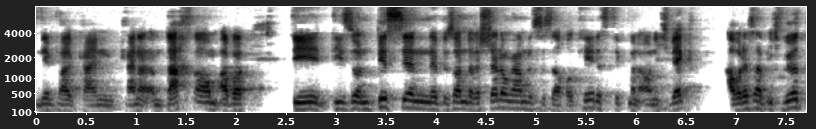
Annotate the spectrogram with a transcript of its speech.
in dem Fall kein, keiner im Dachraum, aber die, die so ein bisschen eine besondere Stellung haben, das ist auch okay, das kriegt man auch nicht weg. Aber deshalb, ich würde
